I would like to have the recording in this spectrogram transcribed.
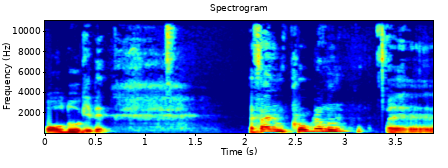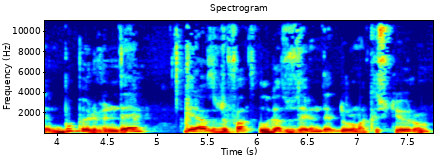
olduğu gibi. Efendim programın e, bu bölümünde biraz Rıfat Ilgaz üzerinde durmak istiyorum.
